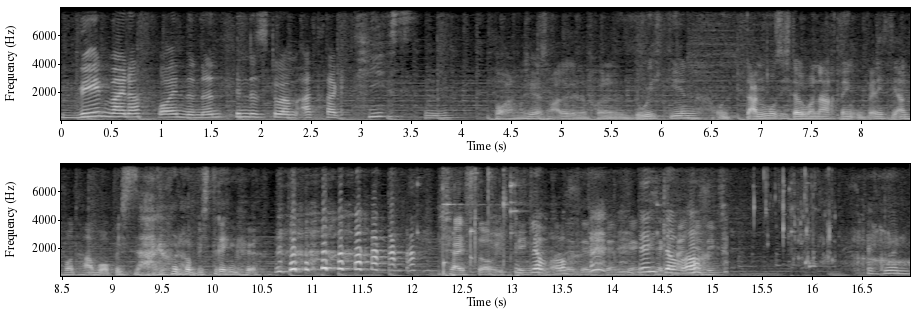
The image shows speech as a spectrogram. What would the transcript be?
Wen meiner Freundinnen findest du am attraktivsten? Boah, dann muss ich erstmal alle deine Freundinnen durchgehen und dann muss ich darüber nachdenken, wenn ich die Antwort habe, ob ich sage oder ob ich trinke. Scheiß drauf, ich trinke. glaub Mann. auch. Der- der- der- Ich der glaub kann hier auch. Gut.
